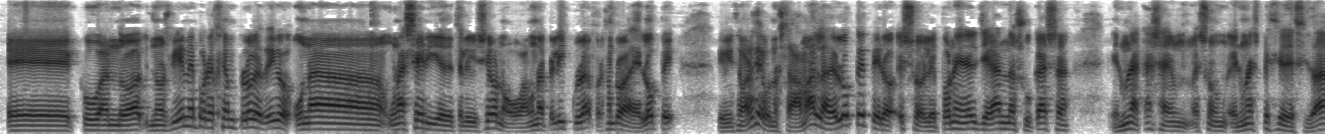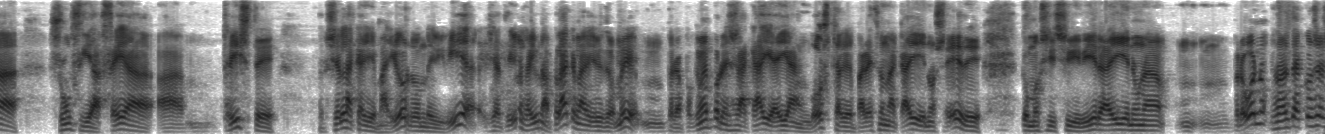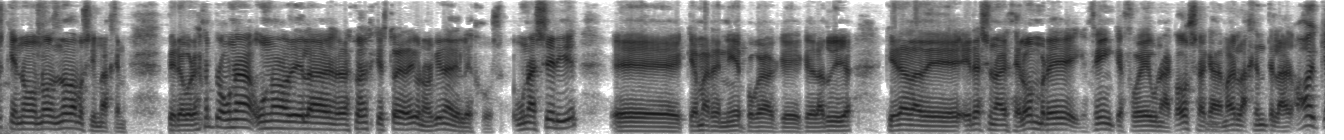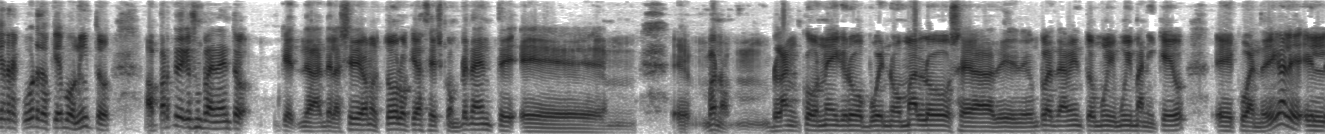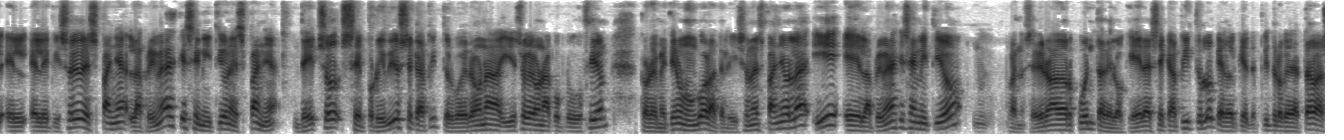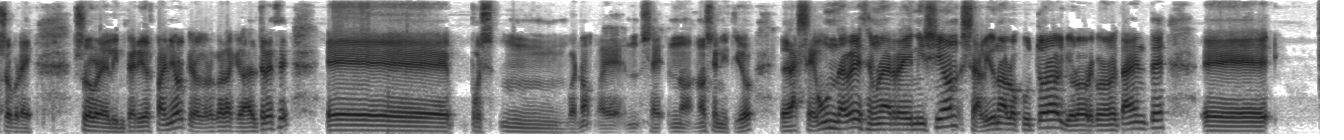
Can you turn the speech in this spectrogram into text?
eh, cuando nos viene, por ejemplo, digo, una, una, serie de televisión o una película, por ejemplo, la de Lope, que me dice, Marcia, no estaba mal la de Lope, pero eso, le pone él llegando a su casa, en una casa, en, en una especie de ciudad sucia, fea, ah, triste, pero si es la calle mayor donde vivía, ya te digo, hay una placa en la que hombre, pero ¿por qué me pones esa calle ahí angosta que parece una calle, no sé, de como si, si viviera ahí en una... Pero bueno, son estas cosas que no, no, no damos imagen. Pero, por ejemplo, una, una de las, cosas que estoy, digo, nos viene de lejos. Una serie, eh, que más de mi época que, que, de la tuya, que era la de Eras una vez el hombre, en fin, que fue una cosa que además la gente la... ¡Ay, qué recuerdo, qué bonito! Aparte de que es un planteamiento que de la, serie, vamos, todo lo que hace es completamente, eh, eh, bueno, blanco, negro, bueno, malo, o sea, de, un planteamiento muy, muy maniqueo. Eh, cuando llega el, el, episodio de España, la primera vez que se emitió en España, de hecho, se prohibió ese capítulo, porque era una, y eso era una coproducción, pero le metieron un gol a la televisión española, y la primera vez que se emitió, cuando se dieron a dar cuenta de lo que era ese capítulo, que era el capítulo que trataba sobre, sobre el Imperio Español, que recuerdo que era el 13, pues, mm, bueno, no, se emitió. La segunda vez, en una reemisión, salió una locutora, yo lo recuerdo perfectamente, eh,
